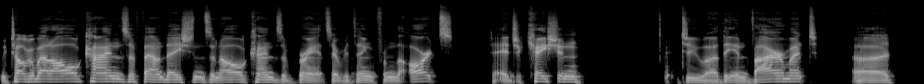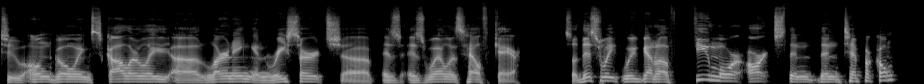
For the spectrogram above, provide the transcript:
We talk about all kinds of foundations and all kinds of grants, everything from the arts to education to uh, the environment uh, to ongoing scholarly uh, learning and research, uh, as as well as healthcare. So this week we've got a few more arts than than typical,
